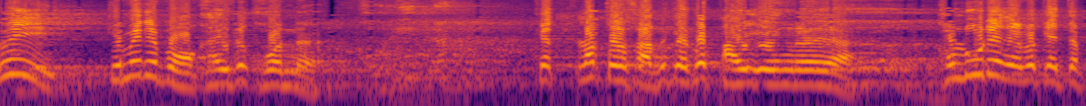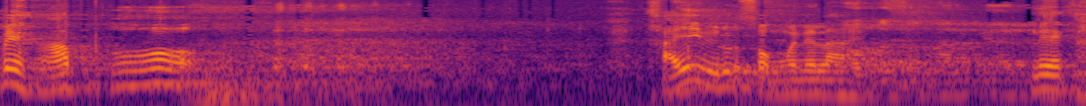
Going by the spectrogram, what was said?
เฮ้ยแกไม่ได้บอกใครทุกคนอะแกรับโทรศัพท์แล้วแกก็ไปเองเลยอะเขารู้ได้ไงว่าแกจะไปหาพ่อใครไม่รู้ส่งมาในไลน์เลข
